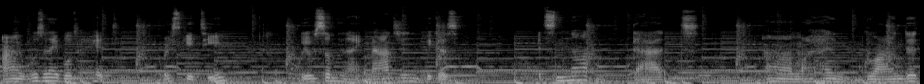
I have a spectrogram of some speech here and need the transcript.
I wasn't able to hit Risk 18, which was something I imagined because it's not that um, I hadn't grinded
